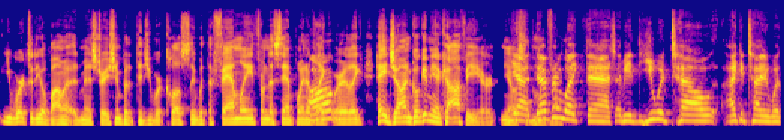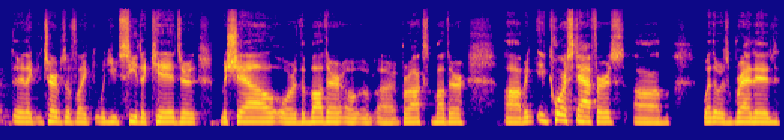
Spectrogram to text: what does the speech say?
you worked with the Obama administration, but did you work closely with the family from the standpoint of like, Um, where like, hey, John, go get me a coffee, or you know, yeah, something like never that? like that. I mean, you would tell. I could tell you what, like in terms of like when you see the kids or Michelle or the mother or uh, Barack's mother, um, in, in core staffers, um, whether it was Brennan,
